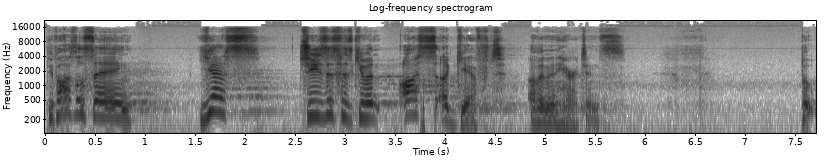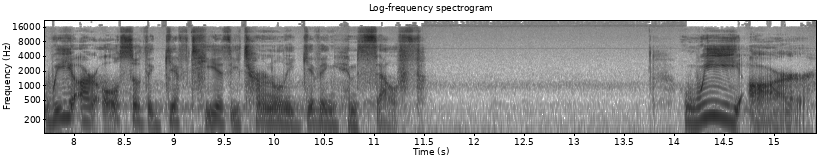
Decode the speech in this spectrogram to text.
The apostle is saying, Yes, Jesus has given us a gift of an inheritance. But we are also the gift he is eternally giving himself. We are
